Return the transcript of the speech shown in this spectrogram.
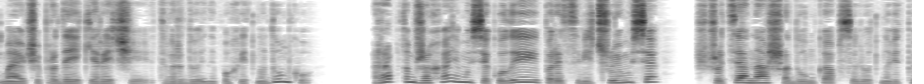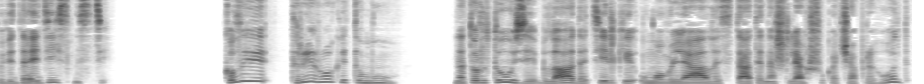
маючи про деякі речі тверду і непохитну думку, раптом жахаємося, коли пересвідчуємося, що ця наша думка абсолютно відповідає дійсності. Коли три роки тому на Тортузі Блада тільки умовляли стати на шлях шукача пригод,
